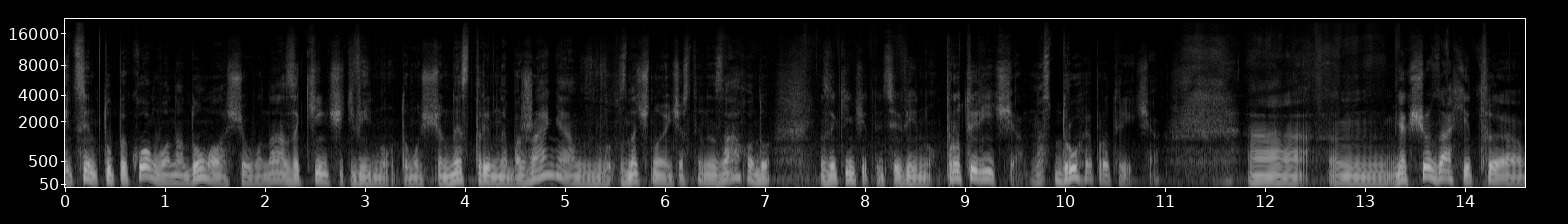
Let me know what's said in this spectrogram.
І цим тупиком вона думала, що вона закінчить війну, тому що нестримне бажання значної частини заходу закінчити цю війну. Протиріччя, нас друге протиріччя. А, ем, Якщо Захід ем,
